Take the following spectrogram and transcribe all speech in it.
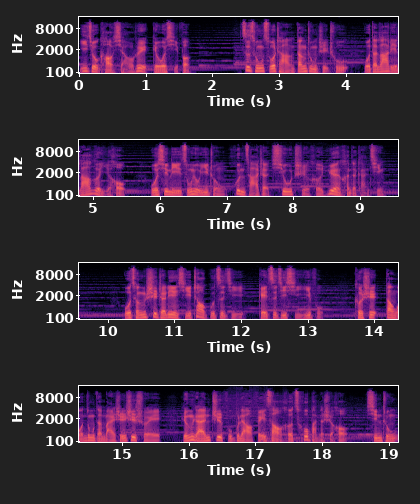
依旧靠小瑞给我洗缝。自从所长当众指出我的邋里邋遢以后，我心里总有一种混杂着羞耻和怨恨的感情。我曾试着练习照顾自己，给自己洗衣服。可是，当我弄得满身是水，仍然制服不了肥皂和搓板的时候，心中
